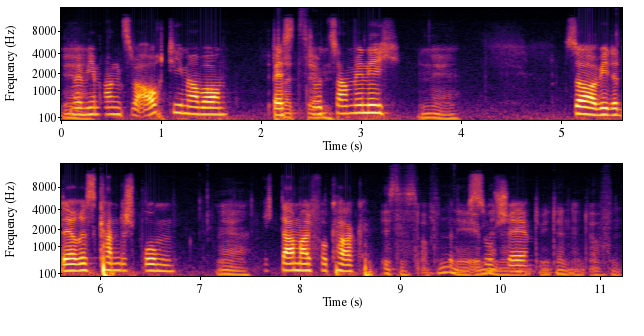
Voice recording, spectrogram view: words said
Ja, Weil wir machen zwar auch Team, aber besten Trotzdem. Haben wir nicht. nee, So, wieder der riskante Sprung. ja. Ich da mal verkack. Ist es offen? Nee, ist so immer schön. nicht, wieder nicht offen.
